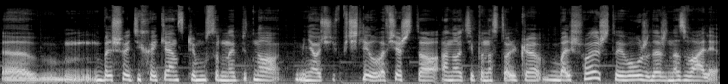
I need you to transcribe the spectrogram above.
Э, большое Тихоокеанское мусорное пятно меня очень впечатлило вообще, что оно типа настолько большое, что его уже даже назвали.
